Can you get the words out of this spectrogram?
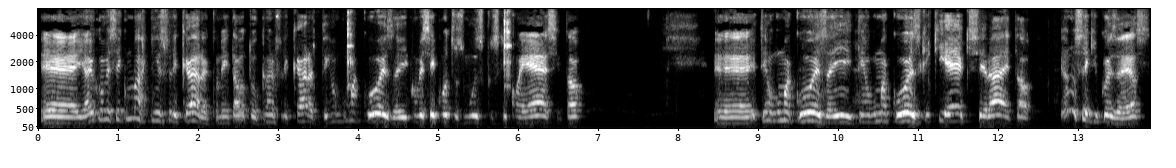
É, e aí eu conversei com o Marquinhos, falei, cara, quando ele estava tocando, eu falei, cara, tem alguma coisa. Aí conversei com outros músicos que conhecem e tal é, tem alguma coisa aí, tem alguma coisa, o que, que é, que será e tal. Eu não sei que coisa é essa.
